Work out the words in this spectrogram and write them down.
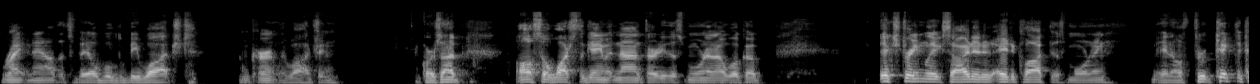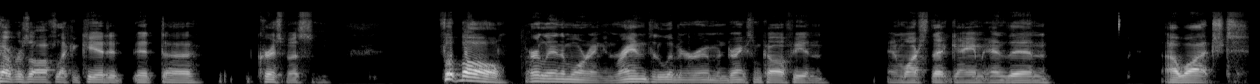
right now that's available to be watched, I'm currently watching. Of course, I also watched the game at 9 30 this morning. I woke up extremely excited at eight o'clock this morning. You know, threw kicked the covers off like a kid at at uh, Christmas. Football early in the morning, and ran into the living room and drank some coffee and and watched that game. And then I watched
